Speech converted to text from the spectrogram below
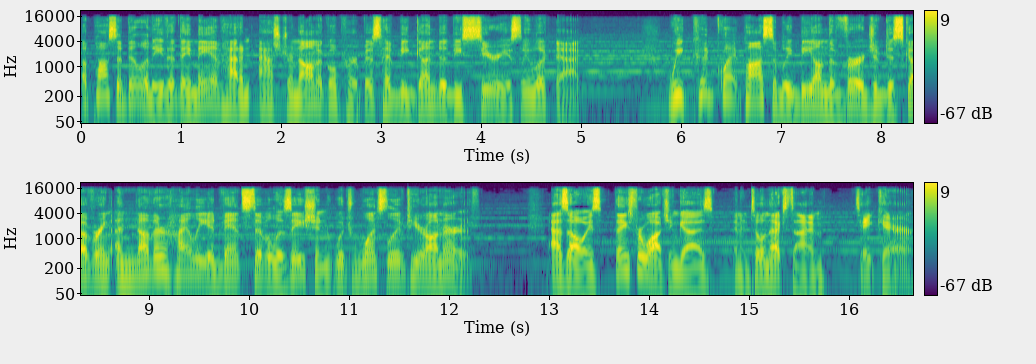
a possibility that they may have had an astronomical purpose had begun to be seriously looked at. We could quite possibly be on the verge of discovering another highly advanced civilization which once lived here on Earth. As always, thanks for watching guys, and until next time, take care.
